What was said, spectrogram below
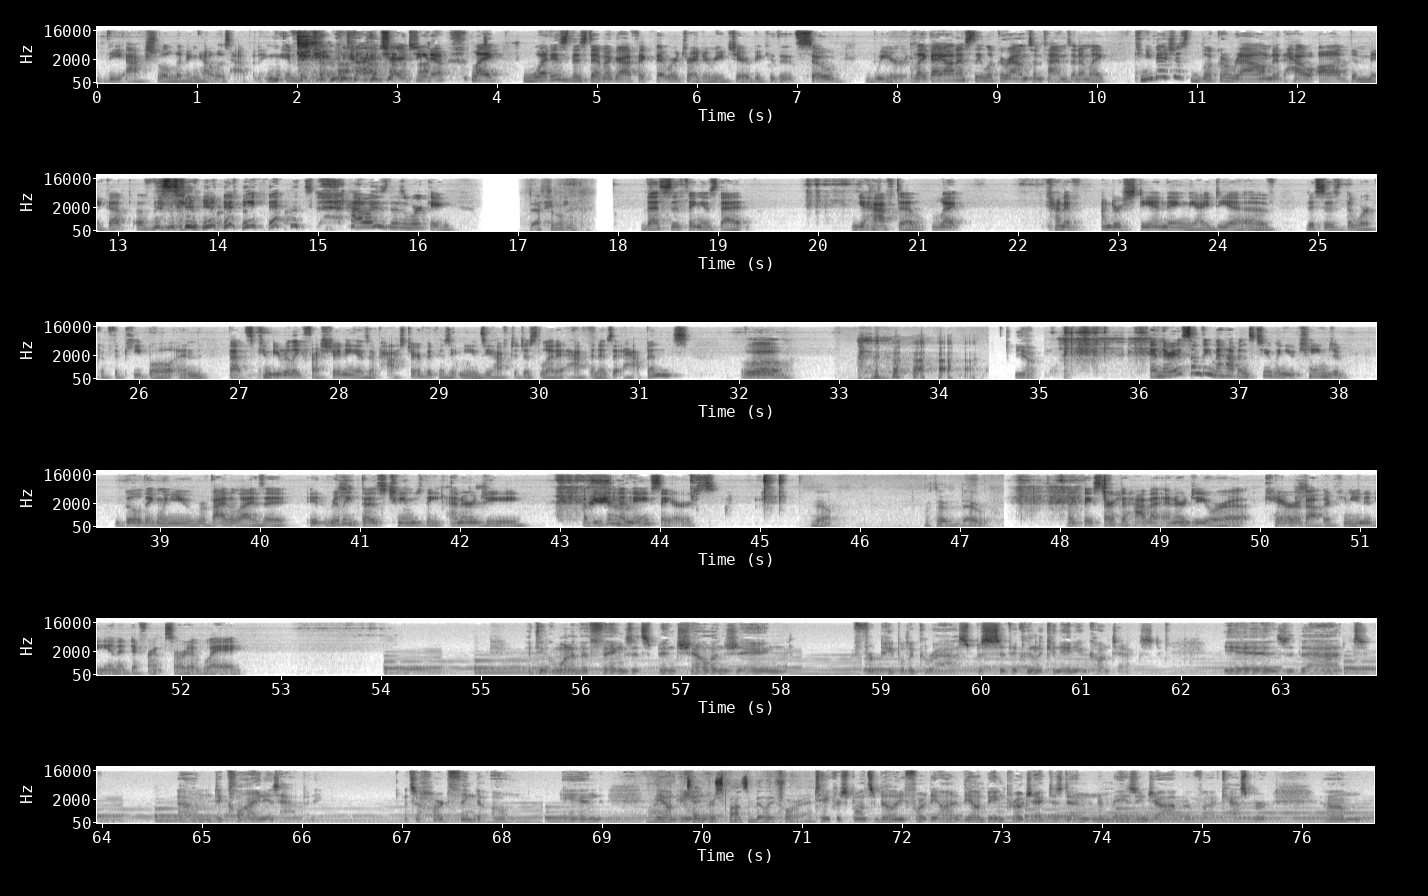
the actual living hell is happening if they came into our church, you know? Like, what is this demographic that we're trying to reach here? Because it's so weird. Like, I honestly look around sometimes and I'm like, can you guys just look around at how odd the makeup of this community is? How is this working? Definitely. That's the thing is that you have to let kind of understanding the idea of this is the work of the people and that can be really frustrating as a pastor because it means you have to just let it happen as it happens. Whoa. yep. And there is something that happens too when you change a building, when you revitalize it, it really does change the energy of even the naysayers. Yeah, without a doubt. Like they start to have an energy or a care about their community in a different sort of way. I think one of the things that's been challenging for people to grasp, specifically in the Canadian context, is that um, decline is happening. It's a hard thing to own, and right. the On Being take responsibility for it. Take responsibility for it. The On, the On Being project has done an amazing job of uh, Casper um,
